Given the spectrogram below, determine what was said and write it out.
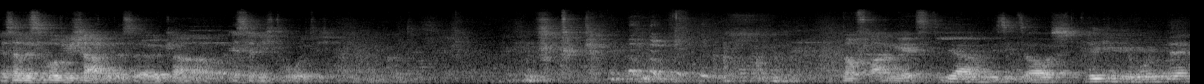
Deshalb ist es wirklich schade, dass äh, klar, er ja nicht tot. Ich Noch Fragen jetzt? Ja, wie sieht's aus? Blick in die Runde.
